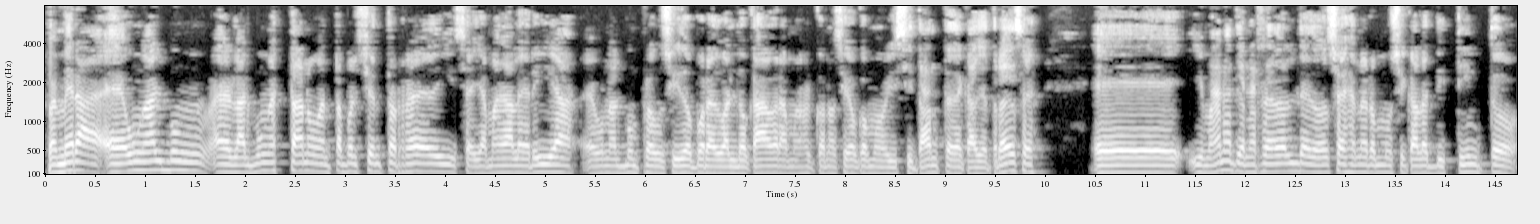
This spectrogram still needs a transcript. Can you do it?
Pues mira, es un álbum, el álbum está 90% ready, se llama Galería, es un álbum producido por Eduardo Cabra, mejor conocido como Visitante de Calle 13. Eh, y mano, tiene alrededor de 12 géneros musicales distintos,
